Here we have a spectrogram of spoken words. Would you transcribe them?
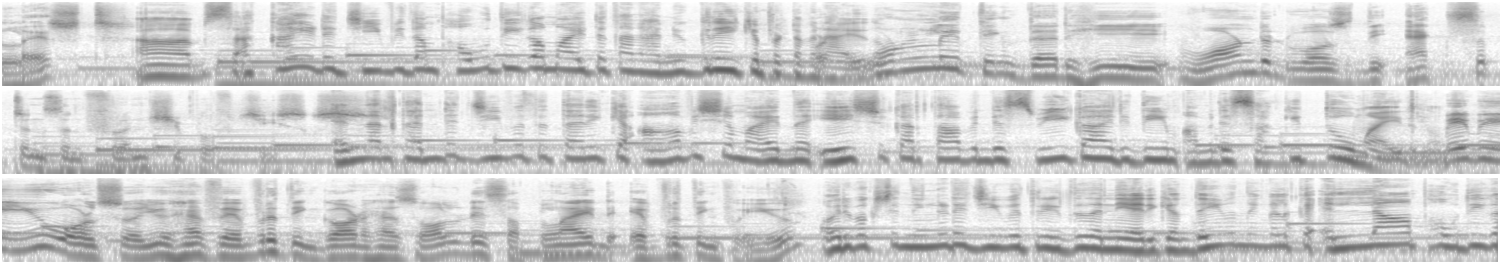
blessed. സക്കായിയുടെ ജീവിതം ഭൗതികമായിട്ട് താൻ അനുഗ്രഹിക്കപ്പെട്ടവനായിരുന്നു Only thing that he wanted was the acceptance and friendship of Jesus. എന്നാൽ തന്റെ ജീവിതത്തിൽ തനിക്ക് ആവശ്യമായിരുന്ന യേശു കർത്താവിന്റെ സ്വീകാര്യതയും അവന്റെ സഖിത്വവുമായിരുന്നു Maybe you also you have everything. God has already supplied everything for you. ഒരുപക്ഷെ നിങ്ങളുടെ ജീവിതത്തിൽ ഇത് തന്നെയായിരിക്കാം ദൈവം നിങ്ങൾക്ക് എല്ലാ ഭൗതിക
